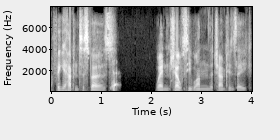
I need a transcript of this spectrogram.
I think it happened to Spurs Yeah. when Chelsea won the Champions League.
